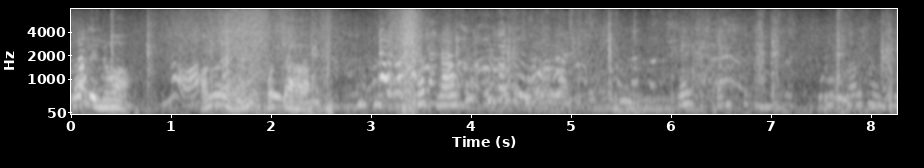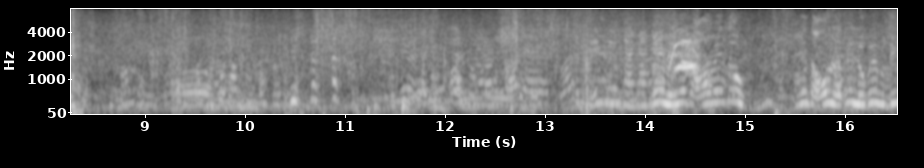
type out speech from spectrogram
Nó đi nữa. Hắn ơi, có trà. Mẹ mình nó đỏ mấy tu. Nó đỏ là cái lục cái một tí.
